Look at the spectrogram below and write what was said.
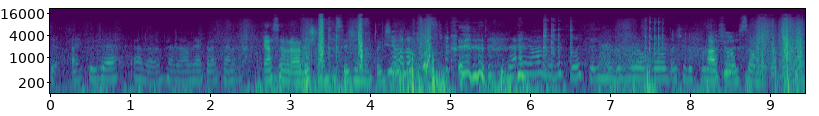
asi, a jakože, já nevím, já nemám nějak rád, já nevím. Já jsem rád, když něco seženu, takže... Jo, no. Ne, a já mám jedny fily, které mi dobře vyhovují, takže doporučuji. A fily jsou mega dobré.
